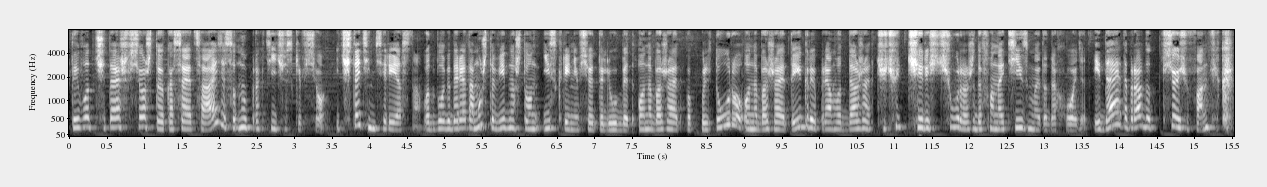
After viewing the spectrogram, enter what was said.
Ты вот читаешь все, что касается Азиса, ну, практически все. И читать интересно. Вот благодаря тому, что видно, что он искренне все это любит. Он обожает поп-культуру, он обожает игры, прям вот даже чуть-чуть чересчур аж до фанатизма это доходит. И да, это правда все еще фанфик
